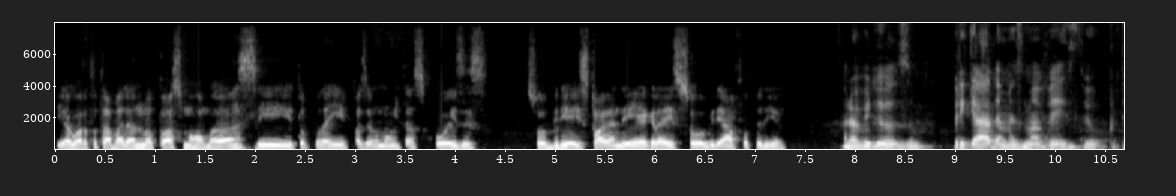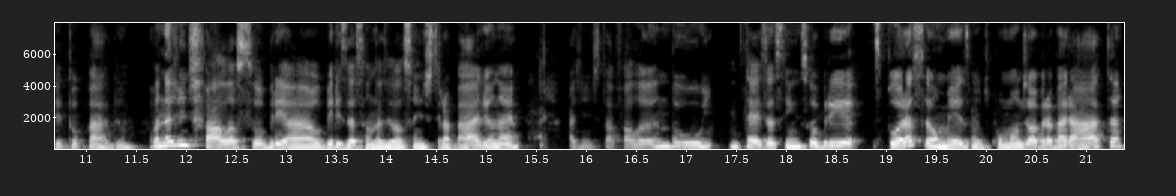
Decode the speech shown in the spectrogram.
E agora estou trabalhando no meu próximo romance e estou por aí fazendo muitas coisas sobre a história negra e sobre a futurismo. Maravilhoso. Obrigada mais uma vez, viu, por ter topado. Quando a gente fala sobre a uberização das relações de trabalho, né, a gente está falando, em tese, assim, sobre exploração mesmo, tipo, mão de obra barata.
